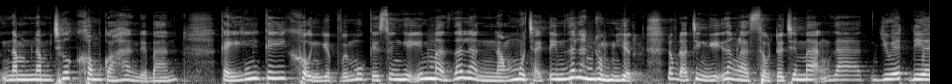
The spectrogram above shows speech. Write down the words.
5 năm trước không có hàng để bán. Cái cái khởi nghiệp với một cái suy nghĩ mà rất là nóng một trái tim rất là nồng nhiệt. Lúc đó chỉ nghĩ rằng là sổ từ trên mạng ra USDA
